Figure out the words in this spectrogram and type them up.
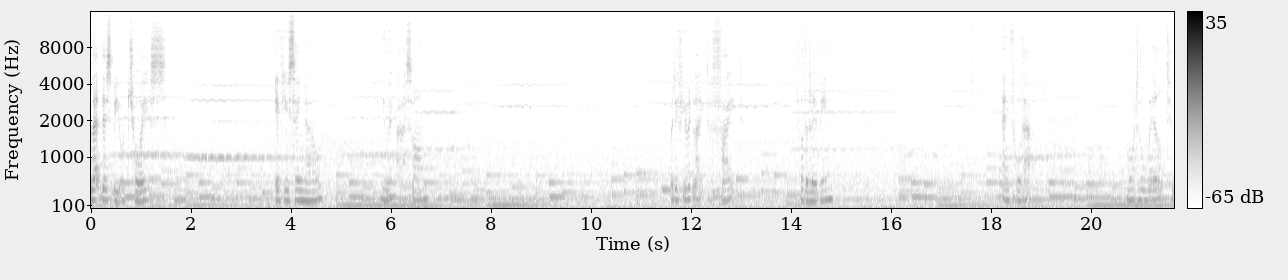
Let this be your choice. If you say no, you may pass on. But if you would like to fight for the living and for that mortal will to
